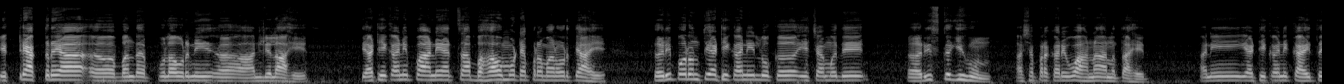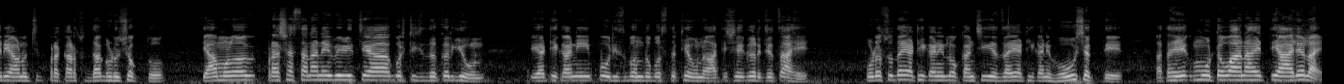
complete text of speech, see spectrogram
एक ट्रॅक्टर या बंद पुलावरनी आणलेला आहे. त्या ठिकाणी पाण्याचा बहाव मोठ्या प्रमाणावरती आहे. तरी परंतु या ठिकाणी लोक याच्यामध्ये रिस्क घेऊन अशा प्रकारे वाहनं आणत आहेत. आणि या ठिकाणी काहीतरी अनुचित प्रकारसुद्धा घडू शकतो. त्यामुळं प्रशासनाने वेळीच्या गोष्टीची दखल घेऊन या ठिकाणी पोलीस बंदोबस्त ठेवणं अतिशय गरजेचं आहे. पुढंसुद्धा या ठिकाणी लोकांची ये जा या ठिकाणी होऊ शकते. आता हे एक मोठं वाहन आहे ते आलेलं आहे.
